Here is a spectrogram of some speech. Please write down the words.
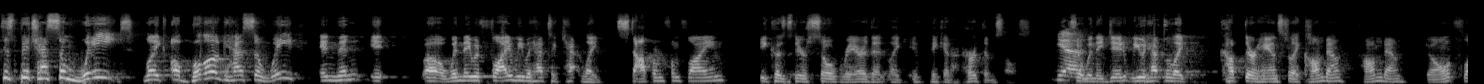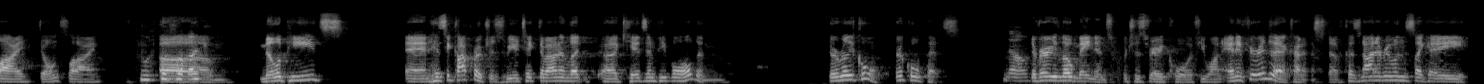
this bitch has some weight. Like a bug has some weight. And then it uh, when they would fly we would have to ca- like stop them from flying because they're so rare that like if they could hurt themselves. Yeah. so when they did we would have to like cup their hands to like calm down calm down. Don't fly don't fly. What the fuck? um, millipedes and hissing cockroaches. We would take them out and let uh, kids and people hold them. They're really cool. They're cool pets No. they're very low maintenance, which is very cool if you want. And if you're into that kind of stuff, because not everyone's like a,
